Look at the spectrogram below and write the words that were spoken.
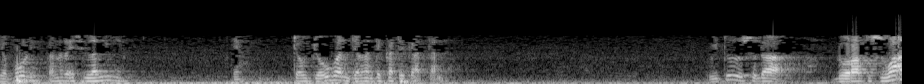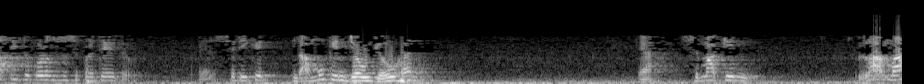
Ya boleh, karena ada Islaminya. Ya, jauh-jauhan, jangan dekat-dekatan. Itu sudah 200 watt itu kalau seperti itu. Ya, sedikit, nggak mungkin jauh-jauhan. Ya, semakin lama,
